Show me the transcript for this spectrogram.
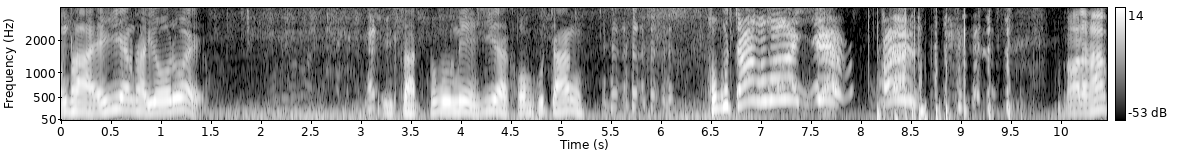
ตัวนี้ต้องถ่ายไอ้เหี้ยต้องถ่ายวิดีโอด้วยอีสัตว์พวกมึงนี่เหี้ยคมกูจังคมกูจังมาเลยเหี้ยไปรอแล้วครับ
